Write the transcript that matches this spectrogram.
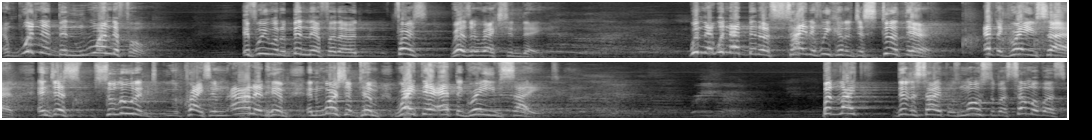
And wouldn't it have been wonderful if we would have been there for the first resurrection day? Wouldn't that, wouldn't that have been a sight if we could have just stood there at the graveside and just saluted Christ and honored him and worshiped him right there at the gravesite? But like the disciples, most of us, some of us,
